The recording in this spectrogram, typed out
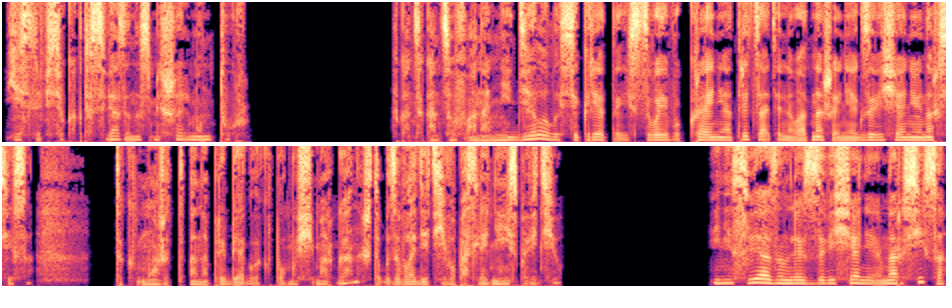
если все как-то связано с Мишель Монтур? В конце концов, она не делала секрета из своего крайне отрицательного отношения к завещанию Нарсиса. Так, может, она прибегла к помощи Моргана, чтобы завладеть его последней исповедью? И не связан ли с завещанием Нарсиса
